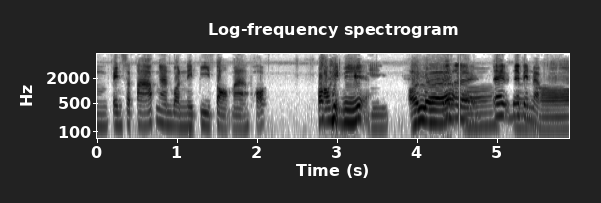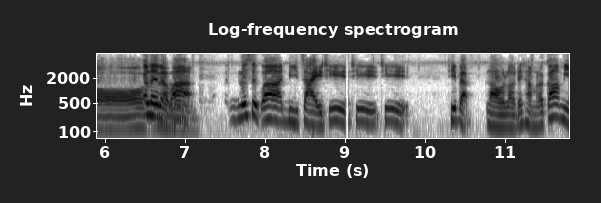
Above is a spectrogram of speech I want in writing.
ำเป็น staff งานบอลในปีต่อมา เพราะเพราะคลิปนี้อ๋อเลยก็เลยได้ได้เป็นแบบอ๋อก็เลยแบบว่า รู้สึกว่าดีใจที่ที่ที่ที่แบบเราเราได้ทำแล้วก็มี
